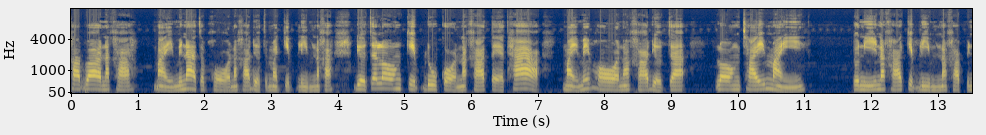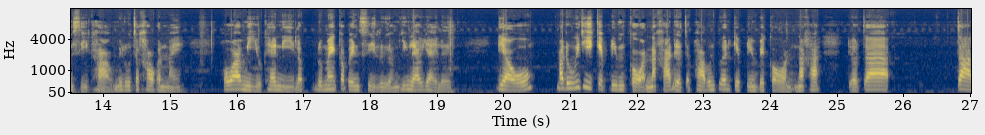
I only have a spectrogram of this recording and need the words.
คาดว่านะคะ ไหมไม่น่าจะพอนะคะ เดี๋ยวจะมาเก็บริมนะคะ เดี๋ยวจะลองเก็บดูก่อนนะคะ แต่ถ้าไหมไม่พอนะคะ เดี๋ยวจะลองใช้ไหมตัวนี้นะคะ เก็บริมนะคะ เป็นสีขาวไม่รู้จะเข้ากันไหม เพราะว่ามีอยู่แค่นี้แล้วหรือไม่ก็เป็นสีเหลืองยิ่งแล้วใหญ่เลย เดี๋ยวมาดูวิธีเก็บริมก่อนนะคะ เดี๋ยวจะพาเพื่อนๆเก็บริมไปก่อนนะคะ เดี๋ยวจะจาก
